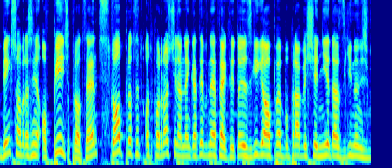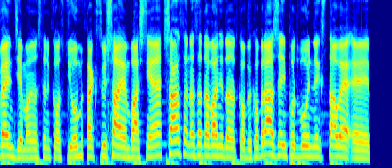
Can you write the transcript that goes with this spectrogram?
większe obrażenia o 5%, 100% odporności na negatywne efekty, to jest giga OP, bo prawie się nie da zginąć wędzie mając ten kostium, tak słyszałem właśnie. Szansa na zadawanie dodatkowych obrażeń podwójnych, stałe e, e,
